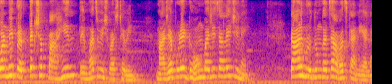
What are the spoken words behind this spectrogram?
पण मी प्रत्यक्ष पाहीन तेव्हाच विश्वास ठेवीन. माझ्यापुढे ढोंगबाजी चालायची नाही. टाळ मृदुंगाचा आवाज कानी आला.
